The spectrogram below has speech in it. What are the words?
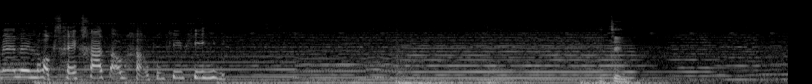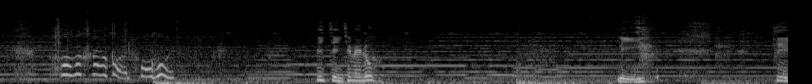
แม่เลยหลอกใช้ข้าตามหาพวกพี่จริงๆพ่อข้าขอโทษ นี่จริงใช่ไหมลูก หนีหนี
